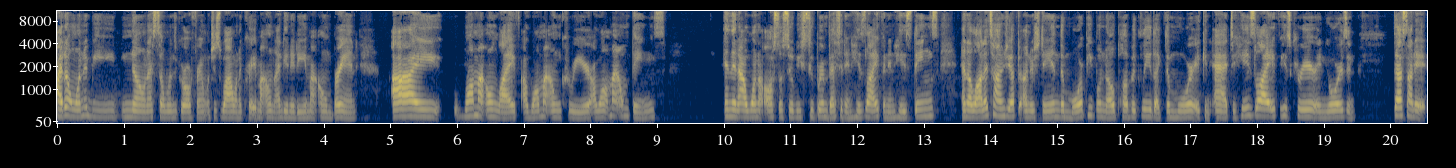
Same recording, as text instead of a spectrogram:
I don't want to be known as someone's girlfriend, which is why I want to create my own identity and my own brand. I want my own life. I want my own career. I want my own things. And then I want to also still be super invested in his life and in his things. And a lot of times you have to understand the more people know publicly, like the more it can add to his life, his career, and yours. And that's not it.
